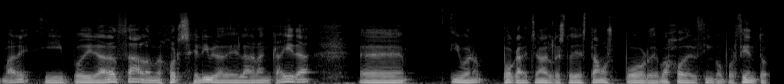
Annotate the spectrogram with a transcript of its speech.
¿vale? Y puede ir al alza, a lo mejor se libra de la gran caída. Eh, y bueno, poca leche más, el resto ya estamos por debajo del 5%.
